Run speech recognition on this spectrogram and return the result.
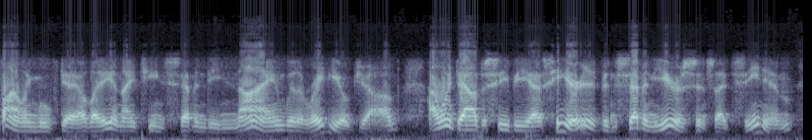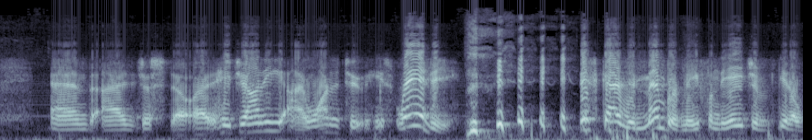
finally moved to LA in 1979 with a radio job, I went down to CBS here. It had been seven years since I'd seen him. And I just, uh, uh, hey, Johnny, I wanted to, he's, Randy! this guy remembered me from the age of, you know,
